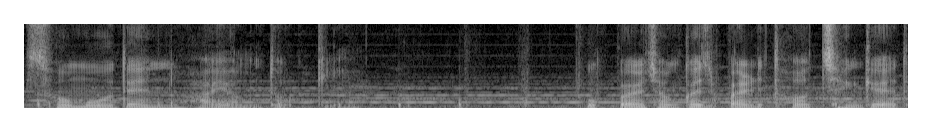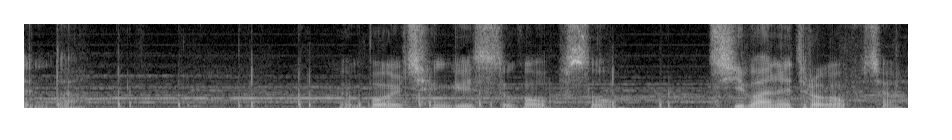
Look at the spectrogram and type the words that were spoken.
소모된 화염도끼 폭발 전까지 빨리 더 챙겨야 된다. 뭘 챙길 수가 없어 집 안에 들어가 보자.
